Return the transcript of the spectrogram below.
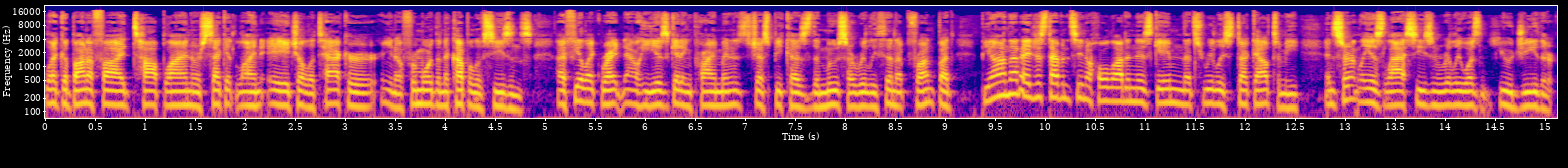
like a bona fide top line or second line AHL attacker, you know, for more than a couple of seasons. I feel like right now he is getting prime minutes just because the Moose are really thin up front. But beyond that, I just haven't seen a whole lot in his game that's really stuck out to me. And certainly his last season really wasn't huge either.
